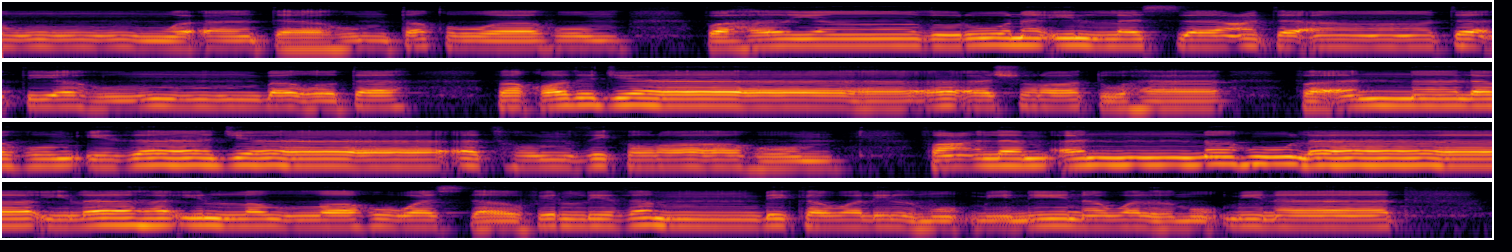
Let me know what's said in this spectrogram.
وآتاهم تقواهم فهل ينظرون إلا الساعة أن تأتيهم بغتة؟ فقد جاء أشراتها فأنى لهم إذا جاءتهم ذكراهم فاعلم أنه لا إله إلا الله واستغفر لذنبك وللمؤمنين والمؤمنات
